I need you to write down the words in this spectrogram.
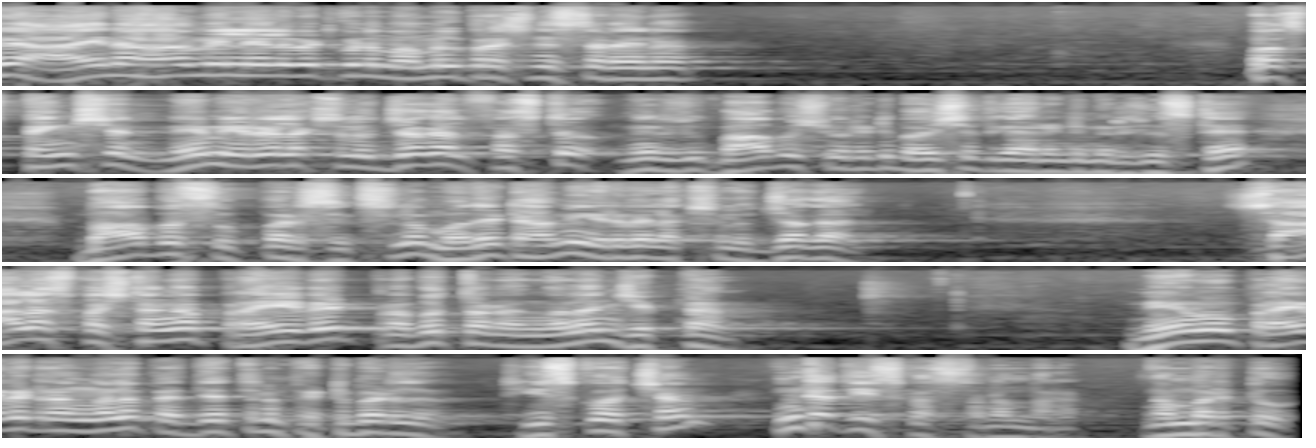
అదే ఆయన హామీలు నిలబెట్టుకుంటే మమ్మల్ని ప్రశ్నిస్తాడు ఆయన. పెన్షన్ మేము ఇరవై లక్షల ఉద్యోగాలు. ఫస్ట్ మీరు బాబు షూరిటీ భవిష్యత్ గ్యారంటీ మీరు చూస్తే బాబు సూపర్ సిక్స్లో మొదటి హామీ ఇరవై లక్షల ఉద్యోగాలు. చాలా స్పష్టంగా ప్రైవేట్ ప్రభుత్వ రంగంలో అని చెప్పాం. మేము ప్రైవేట్ రంగంలో పెద్ద ఎత్తున పెట్టుబడులు తీసుకొచ్చాం. ఇంకా తీసుకొస్తాం నంబర్ నంబర్ టూ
